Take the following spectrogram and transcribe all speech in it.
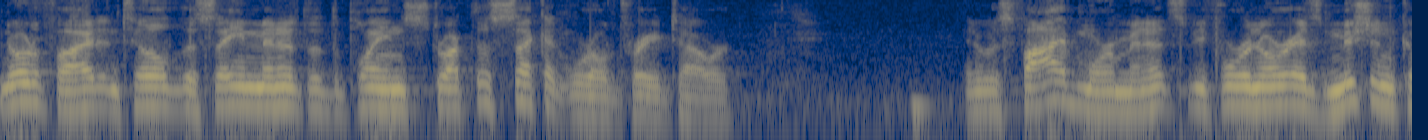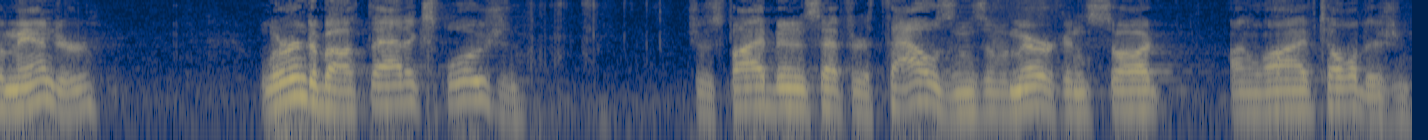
notified until the same minute that the plane struck the second World Trade Tower. And it was five more minutes before NORAD's mission commander learned about that explosion, which was five minutes after thousands of Americans saw it on live television.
